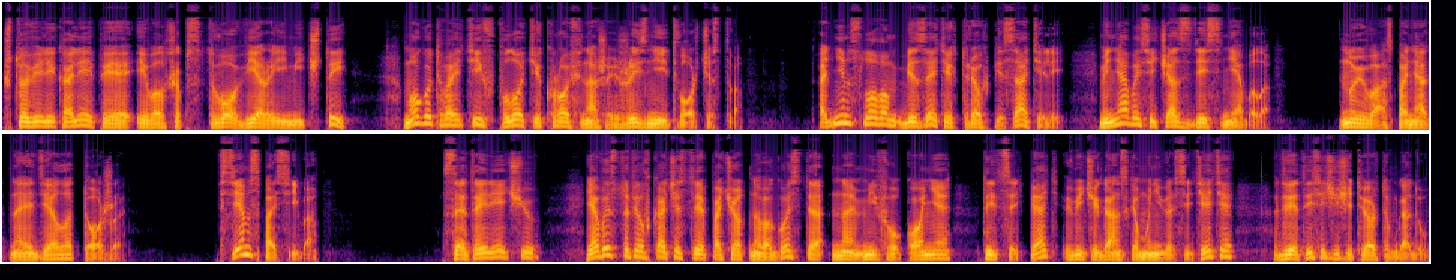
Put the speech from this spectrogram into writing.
что великолепие и волшебство веры и мечты могут войти в плоть и кровь нашей жизни и творчества. Одним словом, без этих трех писателей меня бы сейчас здесь не было. Ну и вас, понятное дело, тоже. Всем спасибо. С этой речью я выступил в качестве почетного гостя на Мифоконе 35 в Мичиганском университете в 2004 году.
